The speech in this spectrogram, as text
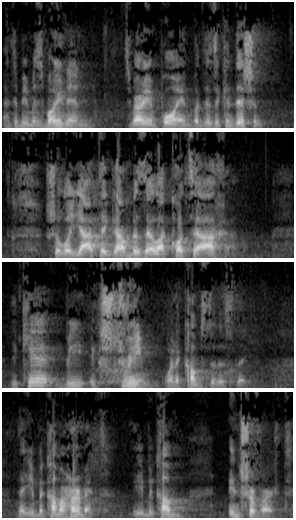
And to be mizboinin, it's very important, but there's a condition. You can't be extreme when it comes to this thing. That you become a hermit. You become introvert.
